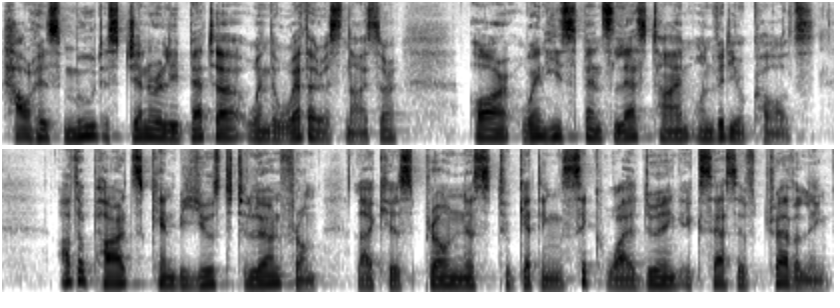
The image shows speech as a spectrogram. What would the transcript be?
how his mood is generally better when the weather is nicer, or when he spends less time on video calls. Other parts can be used to learn from, like his proneness to getting sick while doing excessive traveling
